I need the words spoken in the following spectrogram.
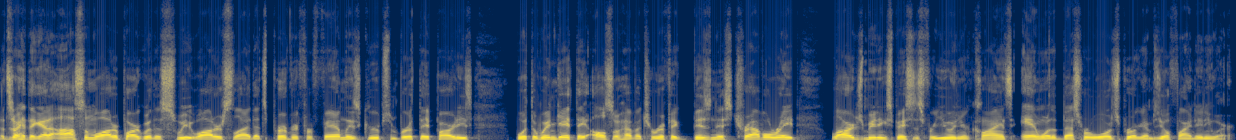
That's right, they got an awesome water park with a sweet water slide that's perfect for families, groups, and birthday parties. But With the Wingate, they also have a terrific business travel rate, large meeting spaces for you and your clients, and one of the best rewards programs you'll find anywhere.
